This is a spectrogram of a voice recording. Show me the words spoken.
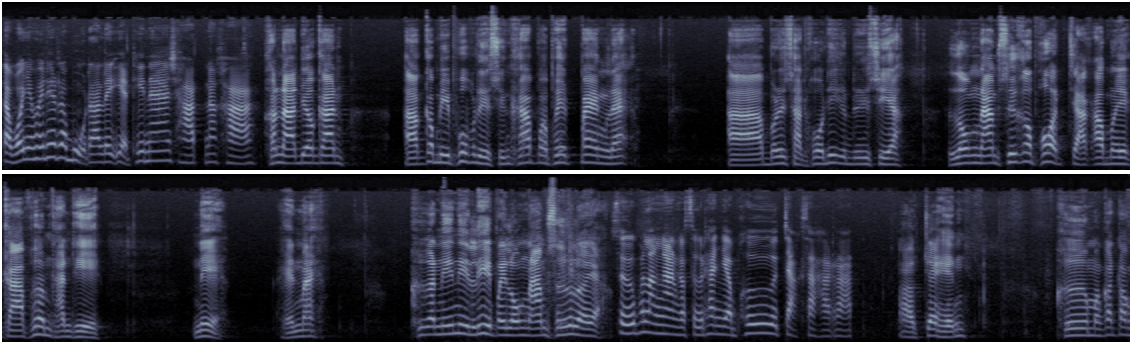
แต่ว่ายังไม่ได้ระบุรายละเอียดที่แน่ชัดนะคะ ขณะเดียวกันอ่าก็มีผู้ผลิตสินค้าประเภทแป้งและอ่าบริษัทโฮลดิ้งอินโดนีเซีย ลงนามซื้อข้าวโพดจากอเมริกาเพิ่มทันที นี่เห็นไหมคืออันนี้นี่รีบไปลงนามซื้อเลยอะซื้อพลังงานกับซื้อธัญพืชจากสหรัฐอ้าวจะเห็น คือมันก็ต้อง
